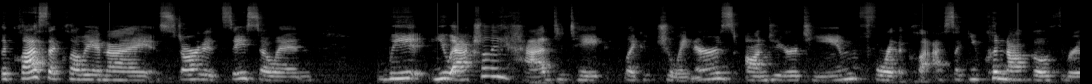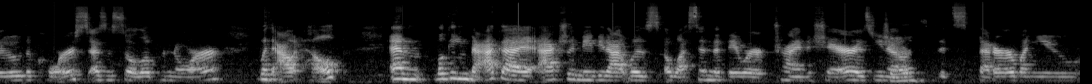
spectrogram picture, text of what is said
the class that chloe and i started SaySo in we you actually had to take like joiners onto your team for the class like you could not go through the course as a solopreneur without help and looking back, I actually maybe that was a lesson that they were trying to share is, you know, it's, it's, better when you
